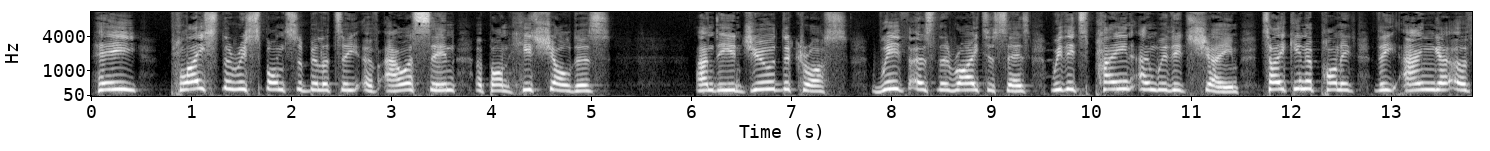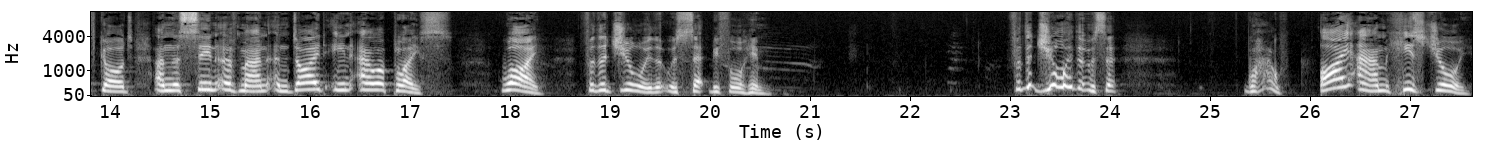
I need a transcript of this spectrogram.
He placed the responsibility of our sin upon his shoulders, and he endured the cross with, as the writer says, with its pain and with its shame, taking upon it the anger of God and the sin of man, and died in our place. Why? For the joy that was set before him. For the joy that was set. Wow. I am his joy.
